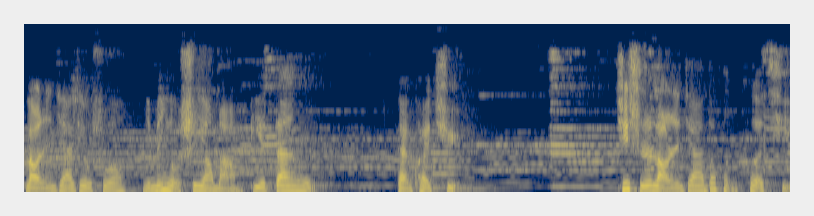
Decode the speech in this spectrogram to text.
老人家就说：“你们有事要忙，别耽误，赶快去。”其实老人家都很客气，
